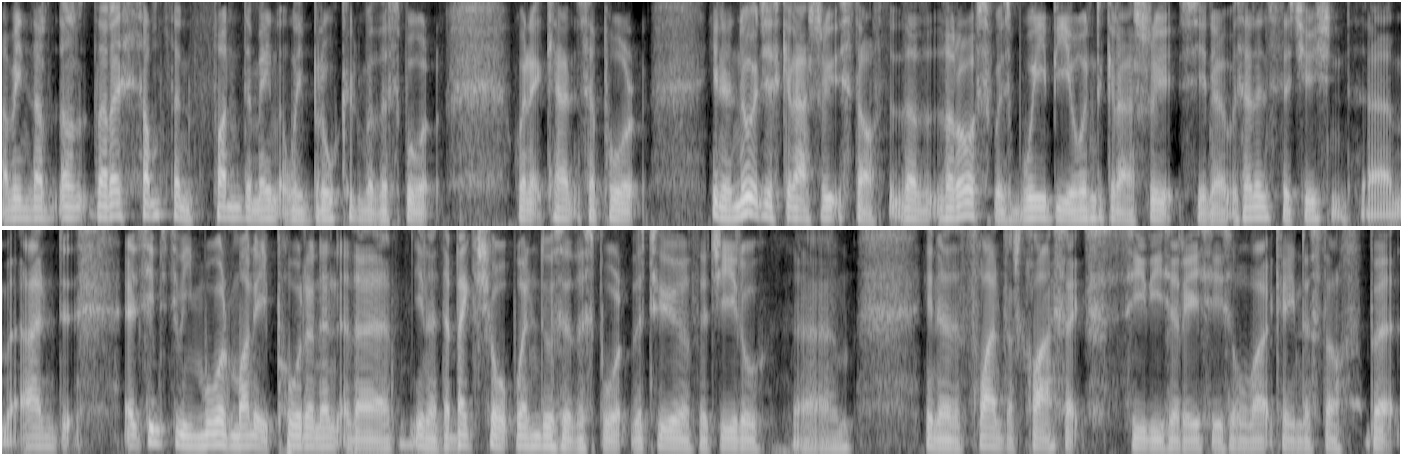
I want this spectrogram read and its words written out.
I mean, there, there, there is something fundamentally broken with the sport when it can't support, you know, not just grassroots stuff. The, the Rás was way beyond grassroots, you know, it was an institution. Um, and it seems to be more money pouring into the, you know, the big shop windows of the sport, the Tour, of the Giro. Um, you know, the Flanders Classics series of races, all that kind of stuff. But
